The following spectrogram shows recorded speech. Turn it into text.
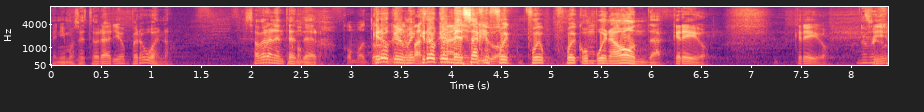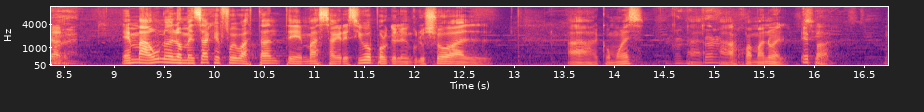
venimos a este horario, pero bueno. Sabrán entender. como todo creo que, que el, me- pasa creo que el acá en mensaje fue, fue, fue con buena onda, creo. Creo. No me ¿sí? jodan. Es más, uno de los mensajes fue bastante más agresivo porque lo incluyó al. A, ¿Cómo es? A, a Juan Manuel. Epa. sí.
